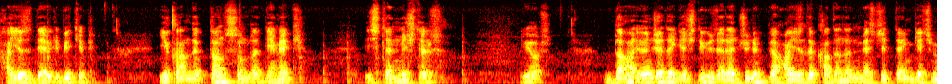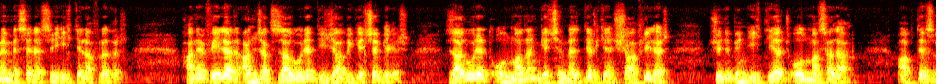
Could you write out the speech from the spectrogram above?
hayız devri bitip yıkandıktan sonra demek istenmiştir diyor. Daha önce de geçtiği üzere cünüp ve hayızlı kadının mescitten geçme meselesi ihtilaflıdır. Hanefiler ancak zaruret icabı geçebilir. Zaruret olmadan geçemez derken Şafiler cünübün ihtiyaç olmasa da abdest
